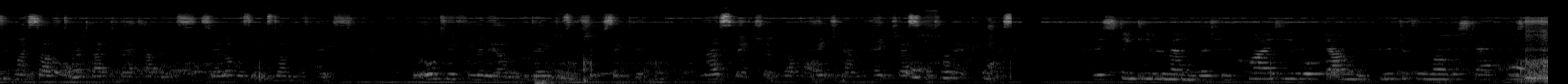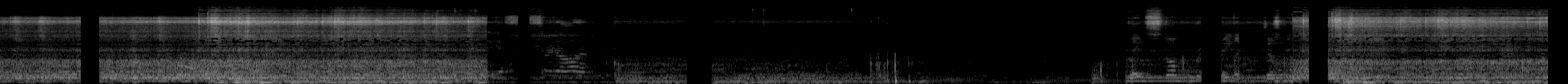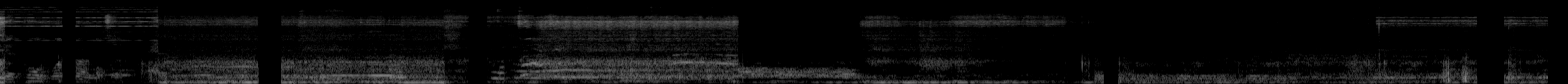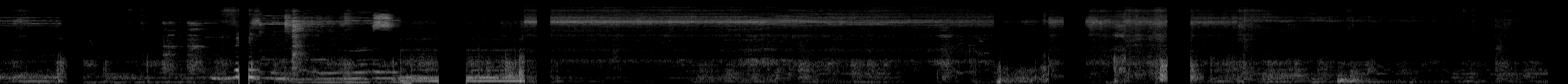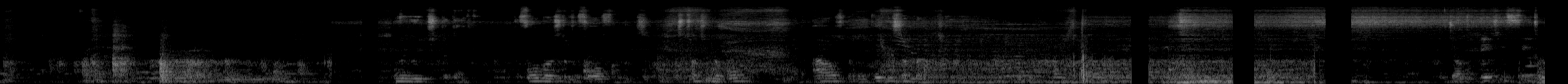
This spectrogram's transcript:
permitted myself to return to their cabins so long as it was done with haste. We're all too familiar with the dangers of ship sinking. Nurse matron of the HM um, HS Titanic I distinctly remember as we quietly walked down the beautiful marble staircase. They'd stop foremost of the forefathers. It's touching the wall. The owls were completely submerged. We jumped 80 feet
